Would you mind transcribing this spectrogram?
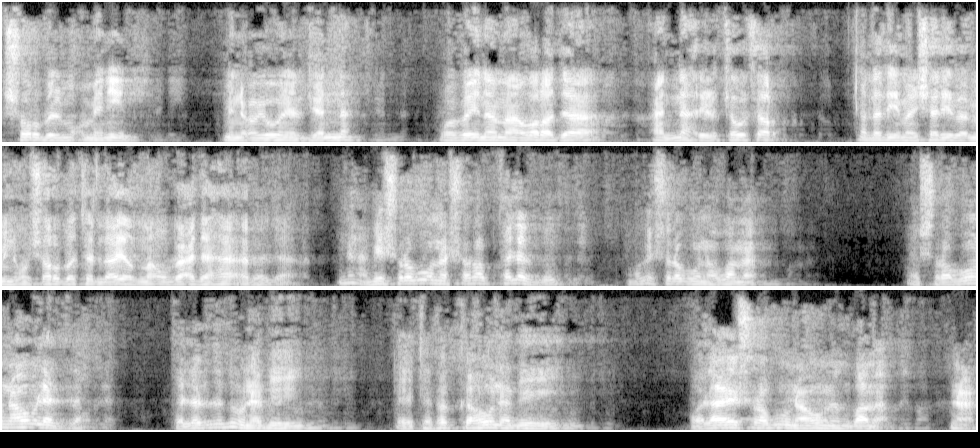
شرب المؤمنين من عيون الجنة وبين ما ورد عن نهر الكوثر الذي من شرب منه شربة لا يظمأ بعدها أبدا. نعم يشربون شراب تلذذ ويشربون ظمأ يشربونه لذة يتلذذون به يتفكهون به ولا يشربونه من ظمأ. نعم.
